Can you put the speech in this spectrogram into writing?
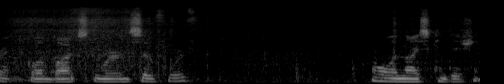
correct glove box door and so forth. All in nice condition.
